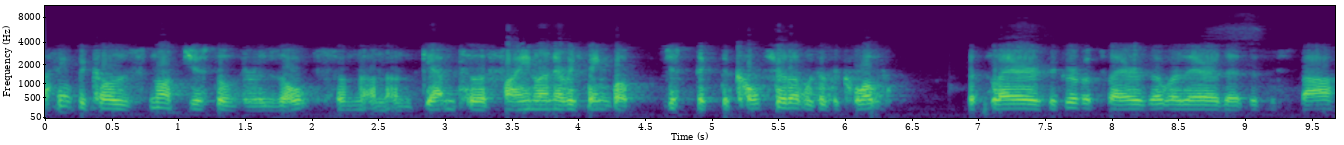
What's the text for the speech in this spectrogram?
I think because not just of the results and, and, and getting to the final and everything, but just the, the culture that was at the club the players, the group of players that were there, the, the, staff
